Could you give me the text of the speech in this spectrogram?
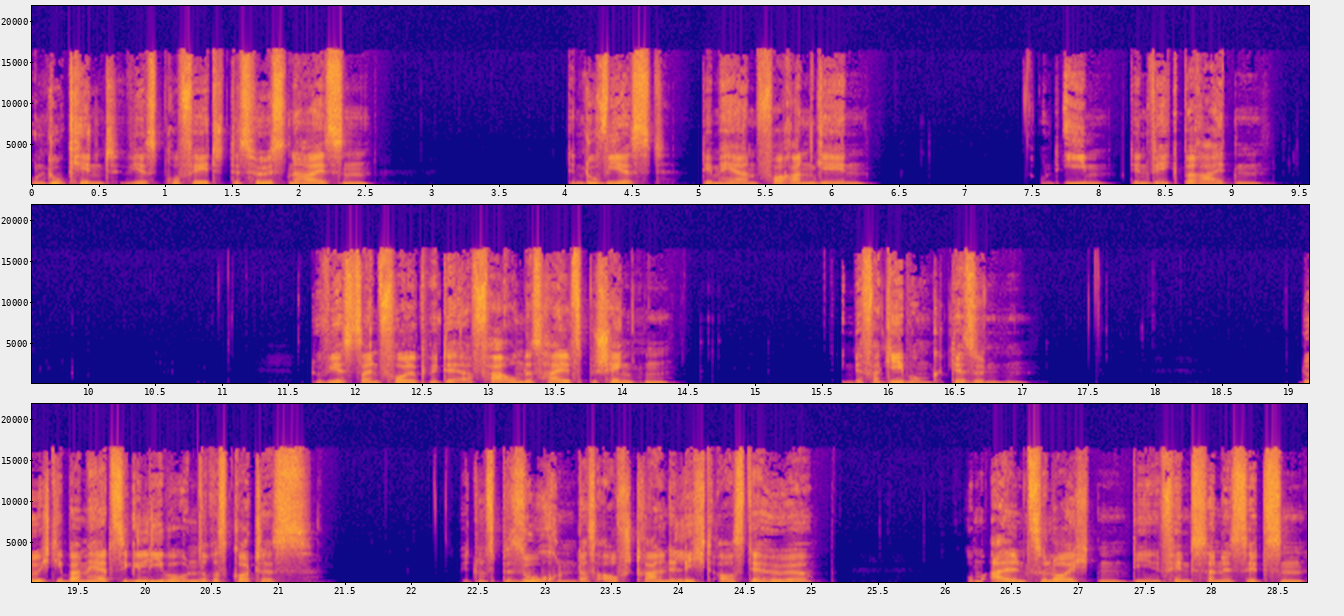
Und du, Kind, wirst Prophet des Höchsten heißen, denn du wirst dem Herrn vorangehen und ihm den Weg bereiten. Du wirst sein Volk mit der Erfahrung des Heils beschenken, in der Vergebung der Sünden. Durch die barmherzige Liebe unseres Gottes wird uns besuchen das aufstrahlende Licht aus der Höhe, um allen zu leuchten, die in Finsternis sitzen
